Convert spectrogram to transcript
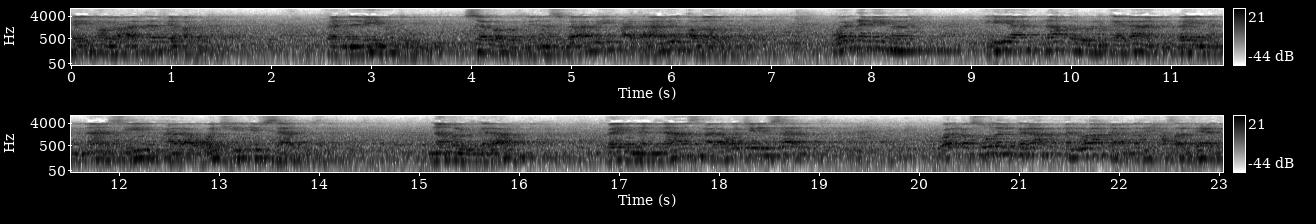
فإنه يعذب في قبره فالنميمة سبب من أسباب عذاب القبر والنميمة هي نقل الكلام بين الناس على وجه الإفساد. نقل الكلام بين الناس على وجه الإفساد. والمقصود الكلام الواقع الذي حصل فعلا.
